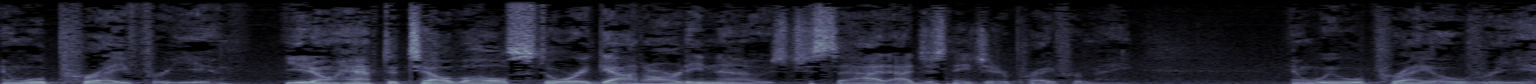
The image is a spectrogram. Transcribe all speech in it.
and we'll pray for you. You don't have to tell the whole story. God already knows. Just say, I, I just need you to pray for me and we will pray over you.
